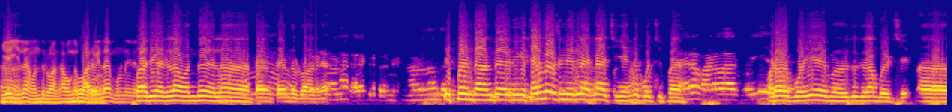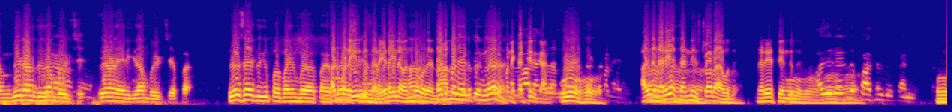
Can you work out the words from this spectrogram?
ஆ. ஏஇ எல்லாம் வந்துருவாங்க. அவங்க ஓ. பார்வையில முன்னே இப்ப அதிகாரி எல்லாம் வந்து எல்லாம் திறந்து விடுவாங்க இப்ப இந்த அந்த நீங்க திறந்து விட்ட நீர்லாம் என்ன ஆச்சுங்க எங்க போச்சு இப்ப? வடவை போய் இதுக்கு தான் போயிடுச்சு. வீராணத்துக்கு தான் போயிடுச்சு. வீராண ஏரிக்கு தான் போயிடுச்சு இப்ப. விவசாயத்துக்கு இப்ப பயன்பட ப- தடுப்பணை இருக்கு சார். இடையில வந்து ஒரு தடுப்பணை இருக்குங்களா? தடுப்பணை கட்டியிருக்காங்க. ஓஹோ. அதுல நிறைய தண்ணி ஸ்டோர் ஆகுது. நிறைய தேங்குது. ஓஹோ.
